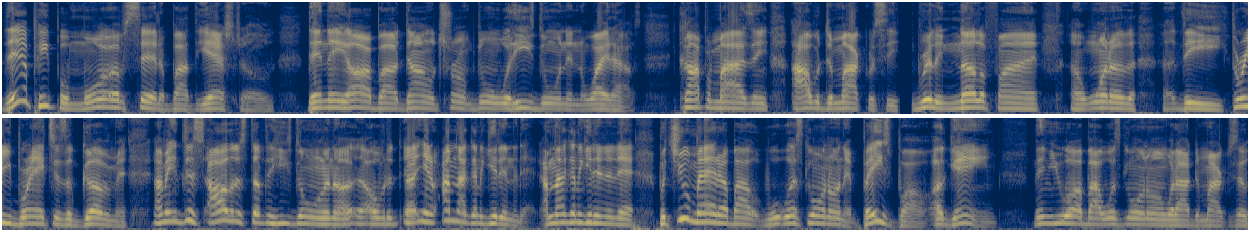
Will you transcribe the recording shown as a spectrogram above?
There are people more upset about the Astros than they are about Donald Trump doing what he's doing in the White House, compromising our democracy, really nullifying uh, one of the, uh, the three branches of government. I mean, just all of the stuff that he's doing uh, over the. Uh, you know, I'm not going to get into that. I'm not going to get into that. But you're mad about what's going on in baseball, a game than you are about what's going on with our democracy. So,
